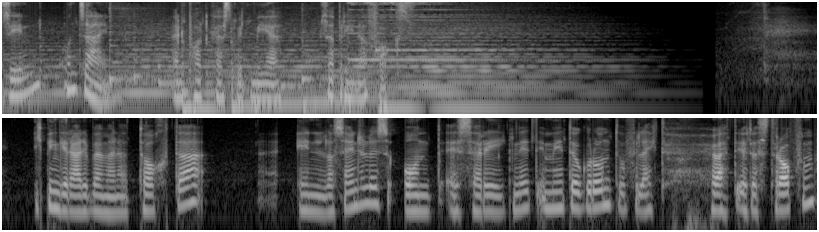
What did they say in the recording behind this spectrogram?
Sinn und Sein. Ein Podcast mit mir, Sabrina Fox. Ich bin gerade bei meiner Tochter in Los Angeles und es regnet im Hintergrund. Vielleicht hört ihr das Tropfen.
